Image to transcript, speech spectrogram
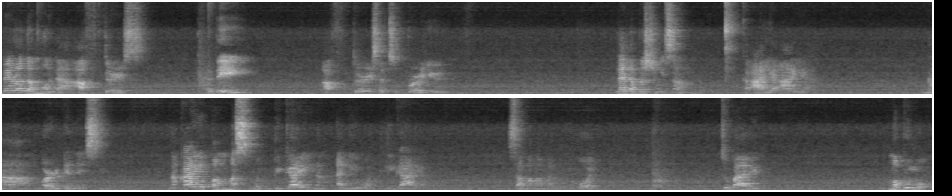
Pero alam mo na after a day, after such a period, lalabas yung isang kaaya-aya na organism na kaya pang mas magbigay ng aliw at ligaya sa mga manunood. Subalit, mabuno.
